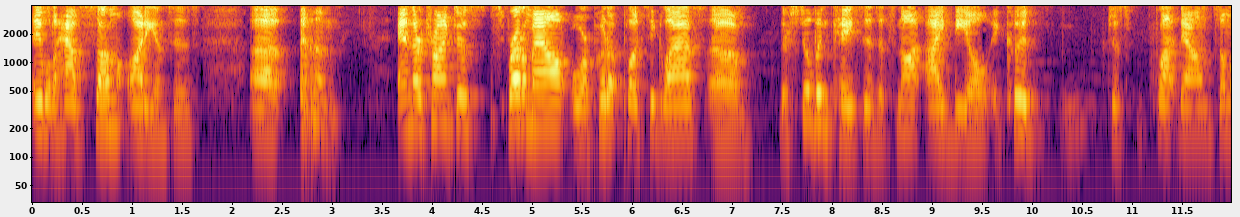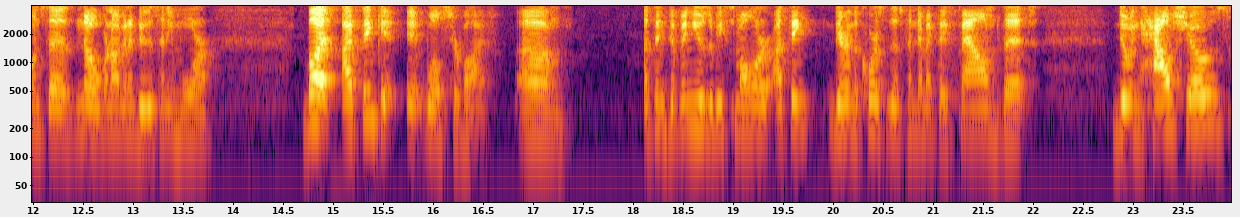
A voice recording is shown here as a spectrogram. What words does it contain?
able to have some audiences. Uh, and they're trying to spread them out or put up plexiglass. Um, there's still been cases. It's not ideal. It could just flat down. Someone says, no, we're not going to do this anymore. But I think it, it will survive. Um, I think the venues will be smaller. I think during the course of this pandemic, they found that doing house shows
